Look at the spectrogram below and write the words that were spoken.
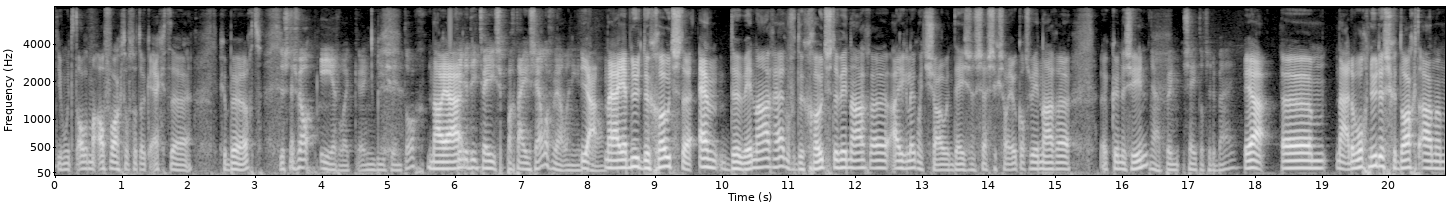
je moet het altijd maar afwachten of dat ook echt eh, gebeurt. dus het is wel eerlijk in die zin, toch? Nou ja, Vinden die twee partijen zelf wel in ieder Ja, geval. nou ja, je hebt nu de grootste en de winnaar, hè, of de grootste winnaar eh, eigenlijk. Want je zou in D66 zou je ook als winnaar eh, eh, kunnen zien. Ja, punt, zeteltje erbij. Ja, ehm, nou, er wordt nu dus gedacht aan een,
